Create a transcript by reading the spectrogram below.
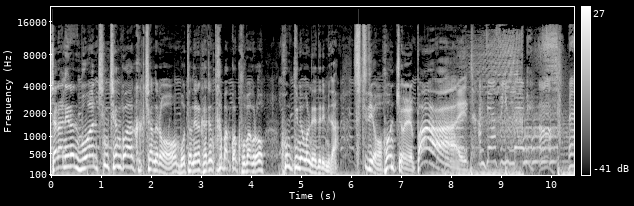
잘한 무한 칭찬과 극찬으로 못한 애는 가진 타박과 구박으로 홍군형을 내드립니다. 스튜디오 혼줄 바이트! Uh.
